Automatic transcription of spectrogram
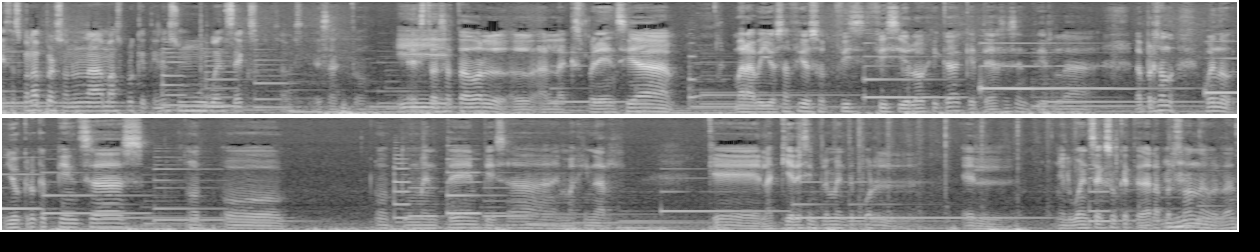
estás con la persona nada más porque tienes un muy buen sexo, ¿sabes? Exacto. Y- Estás atado al- al- a la experiencia maravillosa fisio- fis- fisiológica que te hace sentir la, la persona. Bueno, yo creo que piensas o, o- o tu mente empieza a imaginar que la quieres simplemente por el, el, el buen sexo que te da la persona, ¿verdad?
